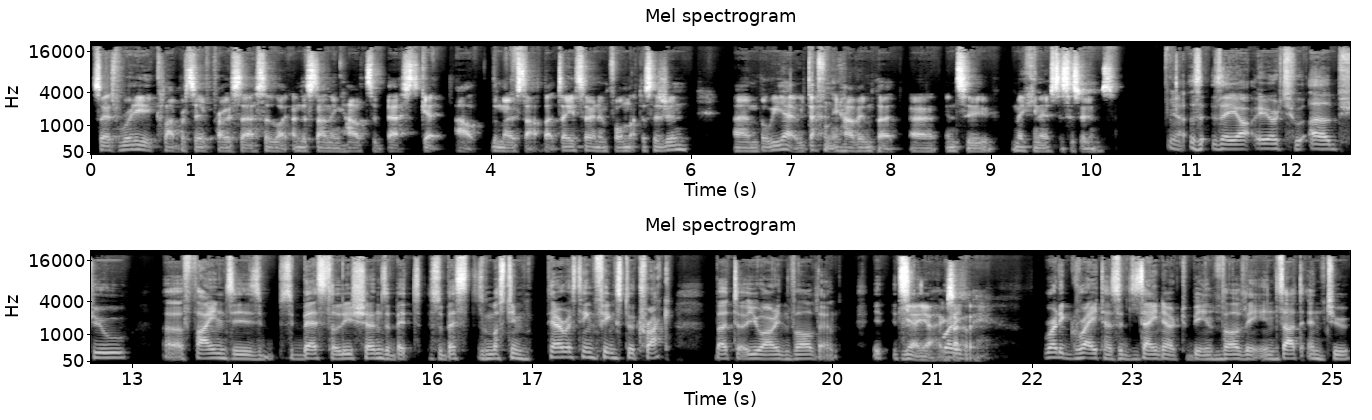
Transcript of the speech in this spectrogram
So it's really a collaborative process of like understanding how to best get out the most out of that data and inform that decision. Um, but we, yeah, we definitely have input uh, into making those decisions. Yeah, they are here to help you uh, find the, the best solutions, the best, the best, the most interesting things to track. But uh, you are involved, and it, it's yeah, yeah, exactly. Really, really great as a designer to be involved in that and to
